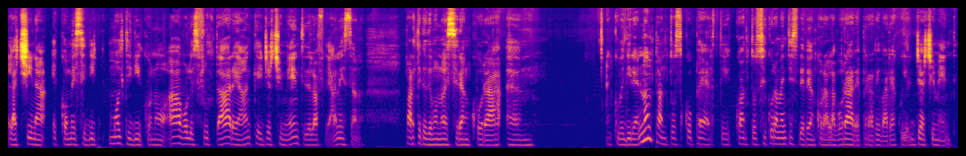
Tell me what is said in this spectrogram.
la Cina è come se di- molti dicono, ah, vuole sfruttare anche i giacimenti dell'Afghanistan, a parte che devono essere ancora, ehm, come dire, non tanto scoperti, quanto sicuramente si deve ancora lavorare per arrivare a quei giacimenti.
